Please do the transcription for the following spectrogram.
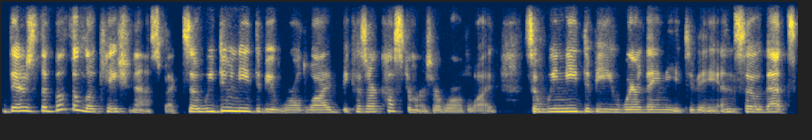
there's the both the location aspect. So we do need to be worldwide because our customers are worldwide. So we need to be where they need to be. And so that's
